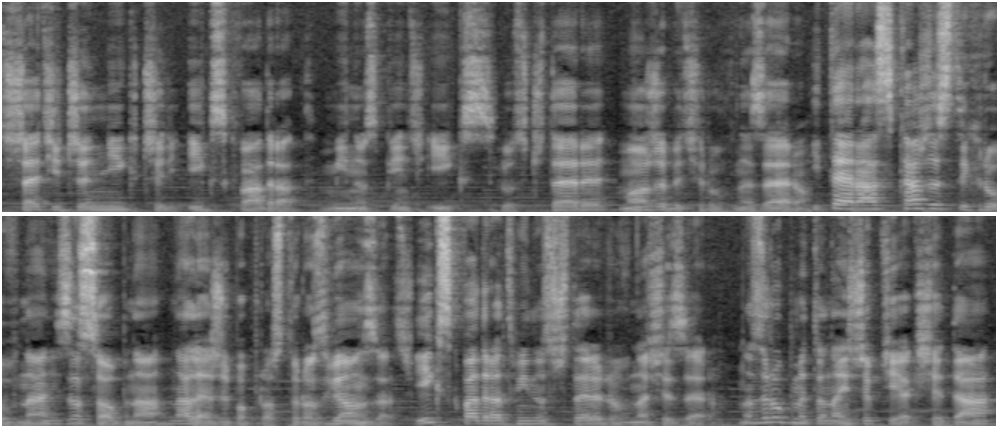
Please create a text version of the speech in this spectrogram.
trzeci czynnik, czyli x kwadrat minus 5x plus 4 może być równe 0. I teraz każde z tych równań z osobna należy po prostu rozwiązać. x kwadrat minus 4 równa się 0. No zróbmy to najszybciej jak się da.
